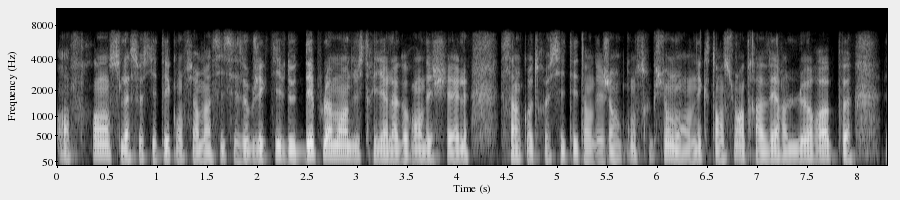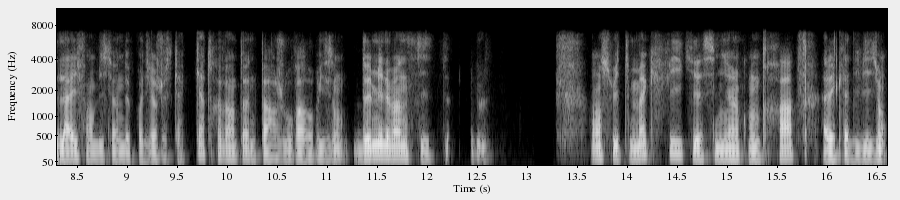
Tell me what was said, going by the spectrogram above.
en France. La société confirme ainsi ses objectifs de déploiement industriel à grande échelle, cinq autres sites étant déjà en construction ou en extension à travers l'Europe. Live ambitionne de produire jusqu'à 80 tonnes par jour à horizon 2026. Ensuite, McPhee qui a signé un contrat avec la division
